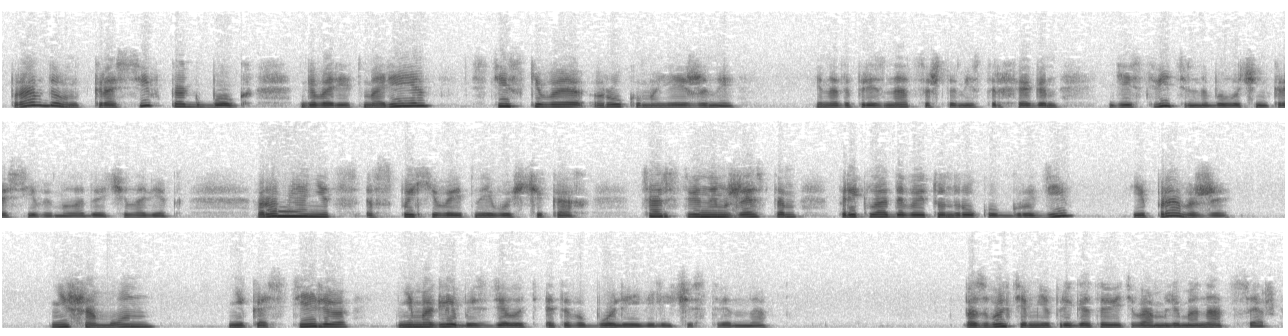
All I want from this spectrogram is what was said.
«Правда, он красив, как бог», — говорит Мария, стискивая руку моей жены. И надо признаться, что мистер Хэган действительно был очень красивый молодой человек. Румянец вспыхивает на его щеках. Царственным жестом прикладывает он руку к груди, и, право же, ни Шамон, ни Кастильо не могли бы сделать этого более величественно. «Позвольте мне приготовить вам лимонад, сэр.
